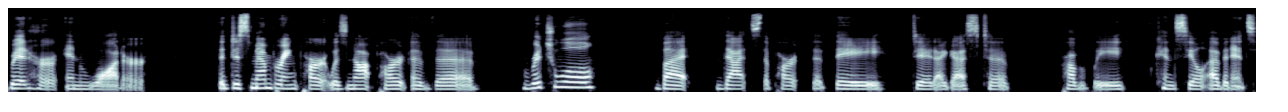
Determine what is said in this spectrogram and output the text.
rid her in water. The dismembering part was not part of the ritual, but that's the part that they did, I guess, to probably conceal evidence.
